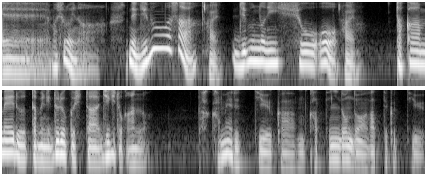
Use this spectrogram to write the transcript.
えー面白いな。ね自分はさはい。自分の認証をはい。高めるために努力した時期とかあんの？高めるっていうかもう勝手にどんどん上がっていくっていう。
